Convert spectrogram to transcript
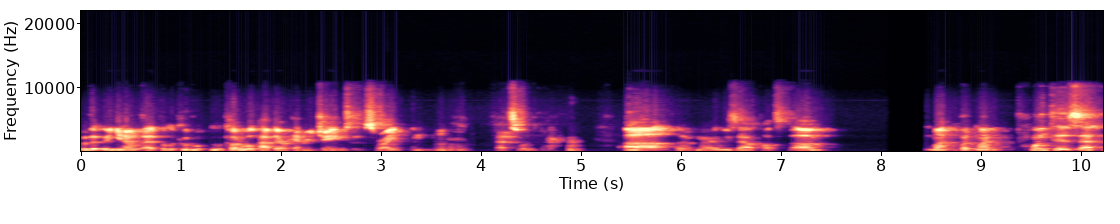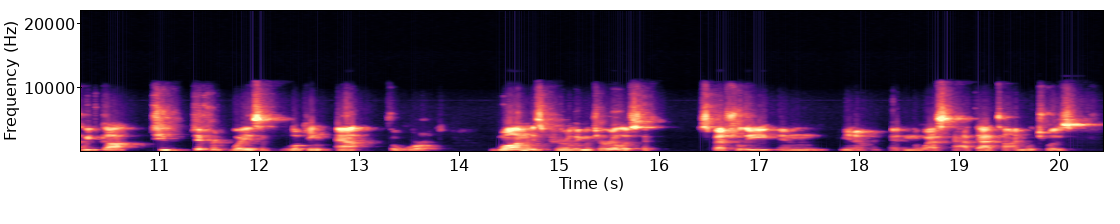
with the- you know uh, the Lakota, Lakota will have their Henry Jameses, right, and Mhm. that sort of thing. uh, Mary Louise Alcott's. Um, my, but my point is that we've got two different ways of looking at the world. One is purely materialistic, especially in you know in the West at that time, which was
